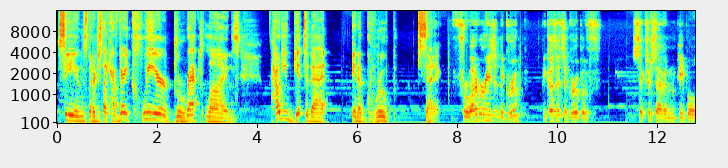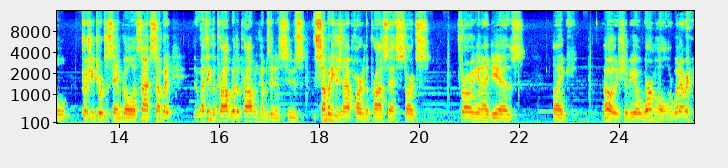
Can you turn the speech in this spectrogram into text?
scenes that are just like have very clear, direct lines, how do you get to that in a group setting? For whatever reason, the group, because it's a group of six or seven people pushing towards the same goal, it's not somebody I think the problem where the problem comes in is who's somebody who's not part of the process starts throwing in ideas like, oh, there should be a wormhole or whatever.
